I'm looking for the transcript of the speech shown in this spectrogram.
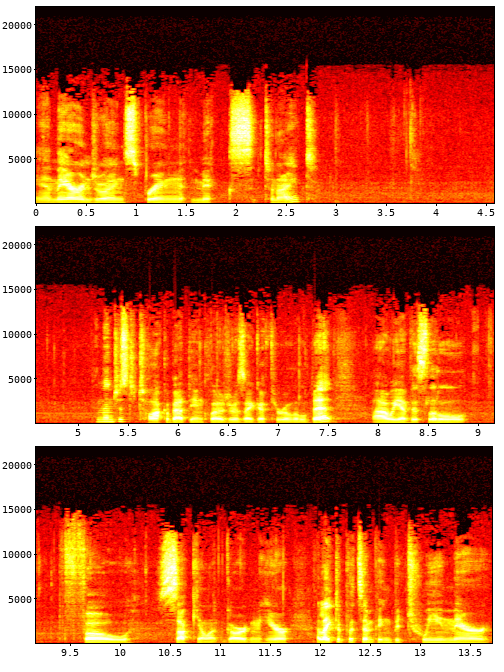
and they are enjoying spring mix tonight. And then just to talk about the enclosure as I go through a little bit, uh, we have this little faux succulent garden here. I like to put something between their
